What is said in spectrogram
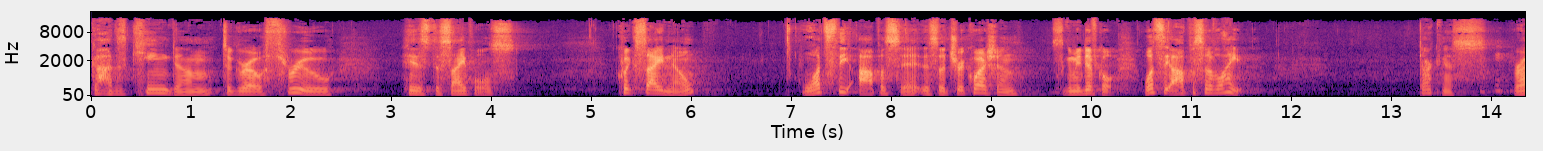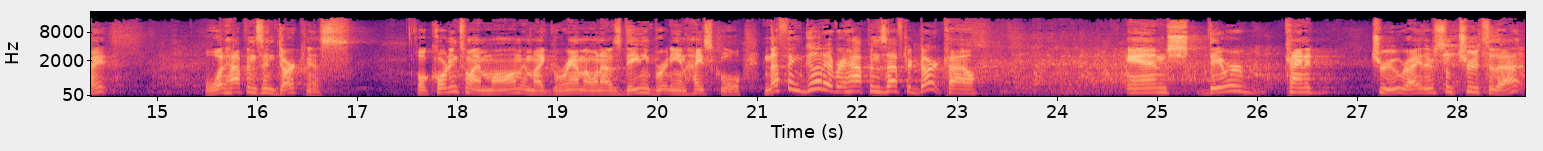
God's kingdom to grow through his disciples. Quick side note what's the opposite? This is a trick question. This is going to be difficult. What's the opposite of light? Darkness, right? what happens in darkness? Well, according to my mom and my grandma, when I was dating Brittany in high school, nothing good ever happens after dark, Kyle. and they were kind of true, right? There's some truth to that.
